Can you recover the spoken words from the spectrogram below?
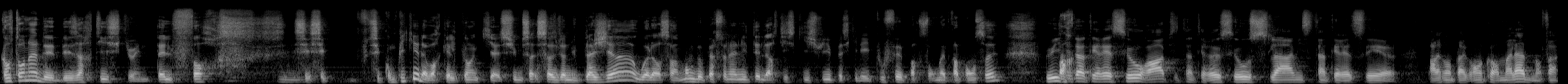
Quand on a des, des artistes qui ont une telle force, c'est- c'est c'est compliqué d'avoir quelqu'un qui assume ça. Ça vient du plagiat ou alors c'est un manque de personnalité de l'artiste qui suit parce qu'il est étouffé par son maître à penser. Lui, il s'est intéressé au rap, il s'est intéressé au slam, il s'est intéressé, euh, par exemple, à Grand Corps Malade. Mais enfin,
